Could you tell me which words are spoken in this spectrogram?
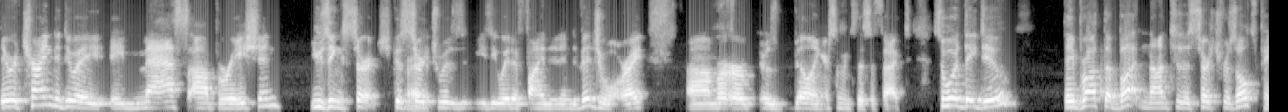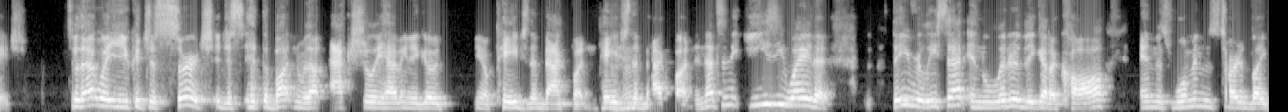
they were trying to do a, a mass operation using search because right. search was an easy way to find an individual right? Um, or, or it was billing or something to this effect. So what did they do? They brought the button onto the search results page so that way you could just search and just hit the button without actually having to go, you know, page then back button, page mm-hmm. then back button. And that's an easy way that they released that and literally got a call. And this woman started like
